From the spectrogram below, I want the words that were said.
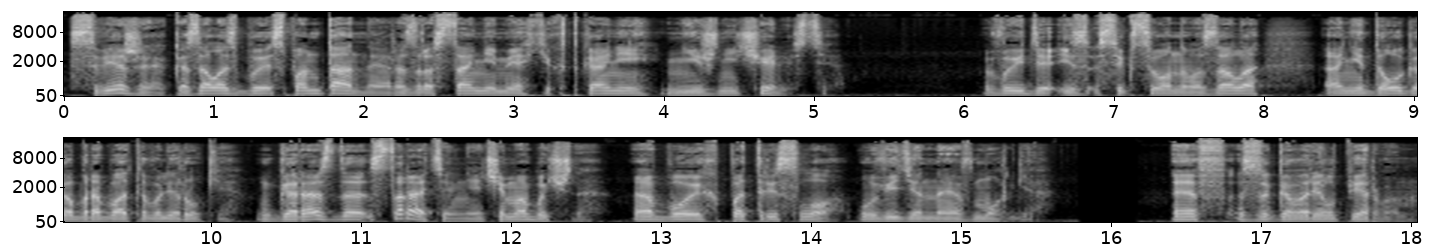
Свежее, казалось бы, спонтанное разрастание мягких тканей нижней челюсти. Выйдя из секционного зала, они долго обрабатывали руки. Гораздо старательнее, чем обычно. Обоих потрясло, увиденное в морге. Ф заговорил первым.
